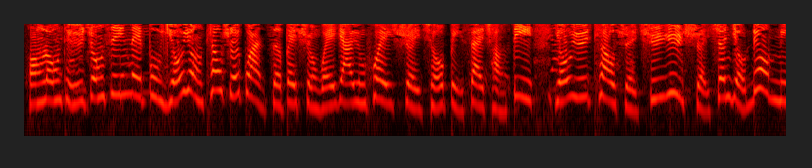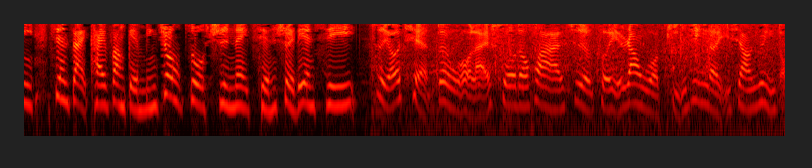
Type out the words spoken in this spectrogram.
黄龙体育中心内部游泳跳水馆则被选为亚运会水球比赛场地。由于跳水区域水深有六米，现在开放给民众做室内潜水练习。自由潜对我来说的话，是可以让我平静的一项运动。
